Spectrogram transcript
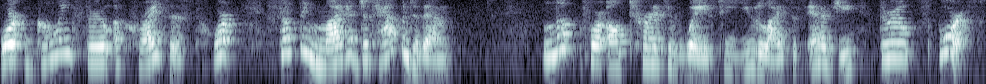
or going through a crisis or something might have just happened to them. Look for alternative ways to utilize this energy through sports,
